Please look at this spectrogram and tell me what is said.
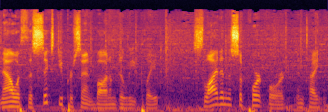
Now with the 60% bottom delete plate, slide in the support board and tighten.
